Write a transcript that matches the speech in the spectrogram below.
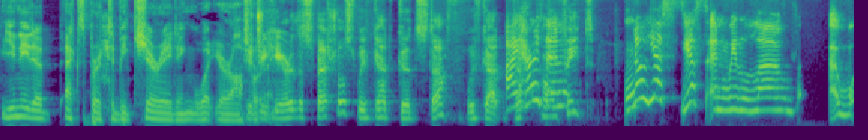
you need an expert to be curating what you're offering. Did you hear the specials? We've got good stuff. We've got I duck heard them. No, yes, yes, and we love uh,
